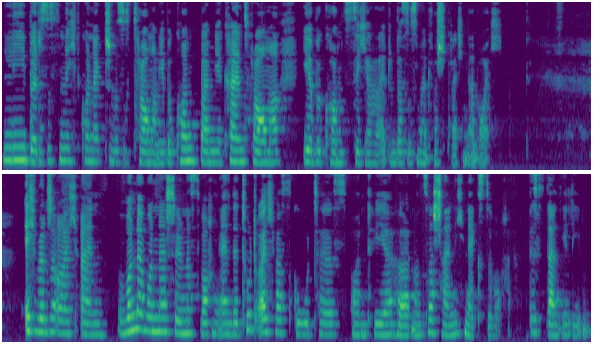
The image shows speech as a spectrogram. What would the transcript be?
Liebe, das ist nicht Connection, das ist Trauma. Und ihr bekommt bei mir kein Trauma, ihr bekommt Sicherheit. Und das ist mein Versprechen an euch. Ich wünsche euch ein wunder wunderschönes Wochenende. Tut euch was Gutes und wir hören uns wahrscheinlich nächste Woche. Bis dann, ihr Lieben.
